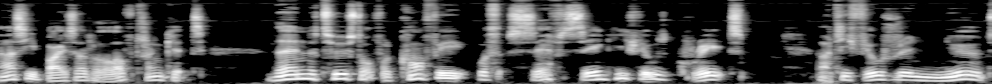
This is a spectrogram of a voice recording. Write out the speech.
as he buys her a love trinket. Then the two stop for coffee, with Seth saying he feels great, that he feels renewed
